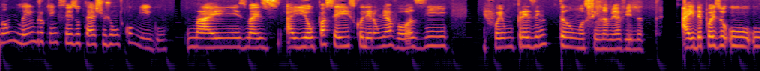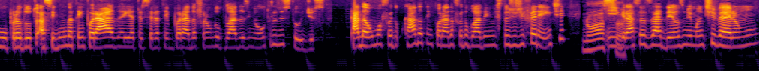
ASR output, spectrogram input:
não lembro quem fez o teste junto comigo. Mas, mas aí eu passei, escolheram minha voz e, e foi um presentão, assim, na minha vida. Aí depois o, o, o produto, a segunda temporada e a terceira temporada foram dubladas em outros estúdios. Cada uma foi, cada temporada foi dublada em um estúdio diferente. Nossa. E graças a Deus me mantiveram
